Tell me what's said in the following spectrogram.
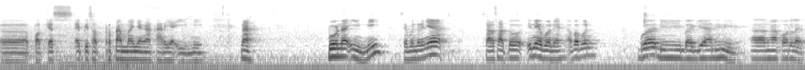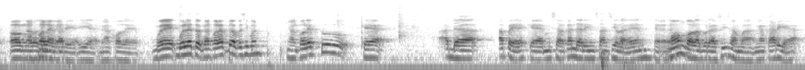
eh, podcast episode pertamanya Ngakarya ini. Nah, Bona ini sebenarnya salah satu ini ya Bon ya, apa Bon? Gue di bagian ini eh, ngakolab. Oh, ngakolab ya? Iya, ngakolab. Boleh boleh tuh nge-collab tuh apa sih Bon? Ngakolab tuh kayak ada apa ya? Kayak misalkan dari instansi lain mau kolaborasi sama ngakarya,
